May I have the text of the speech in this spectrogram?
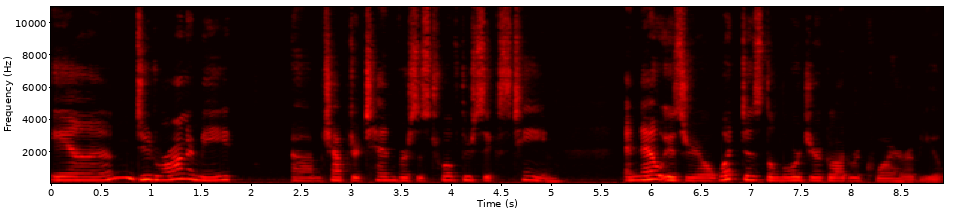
And Deuteronomy um, chapter 10, verses 12 through 16. And now, Israel, what does the Lord your God require of you?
